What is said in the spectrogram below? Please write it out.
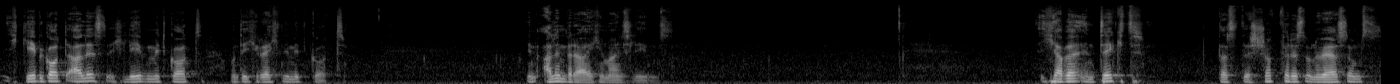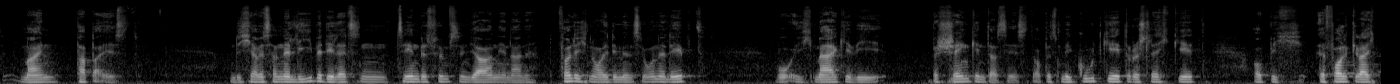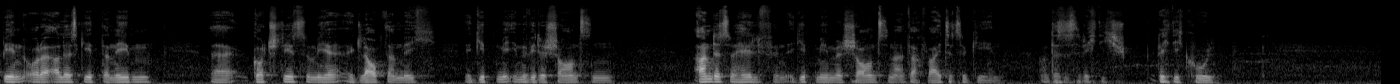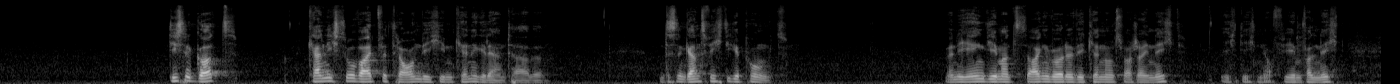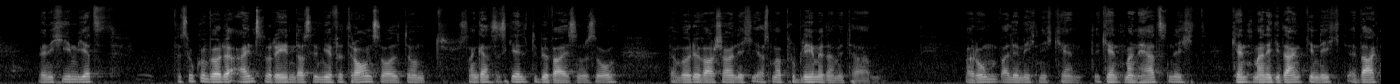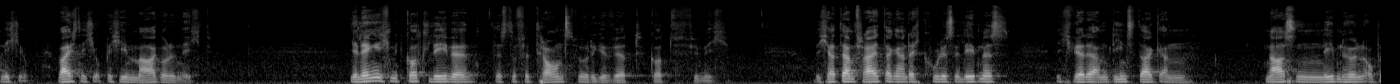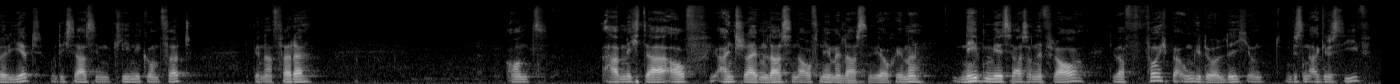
ich gebe Gott alles, ich lebe mit Gott und ich rechne mit Gott. In allen Bereichen meines Lebens. Ich habe entdeckt, dass der Schöpfer des Universums mein Papa ist. Und ich habe seine Liebe die letzten 10 bis 15 Jahre in eine völlig neue Dimension erlebt, wo ich merke, wie beschenkend das ist. Ob es mir gut geht oder schlecht geht, ob ich erfolgreich bin oder alles geht daneben. Äh, Gott steht zu mir, er glaubt an mich, er gibt mir immer wieder Chancen, anderen zu helfen, er gibt mir immer Chancen, einfach weiterzugehen. Und das ist richtig, richtig cool. Dieser Gott kann ich so weit vertrauen, wie ich ihn kennengelernt habe. Und das ist ein ganz wichtiger Punkt. Wenn ich irgendjemand sagen würde, wir kennen uns wahrscheinlich nicht, ich dich auf jeden Fall nicht, wenn ich ihm jetzt versuchen würde einzureden, dass er mir vertrauen sollte und sein ganzes Geld überweisen oder so, dann würde er wahrscheinlich erstmal Probleme damit haben. Warum? Weil er mich nicht kennt. Er kennt mein Herz nicht, kennt meine Gedanken nicht, er nicht, weiß nicht, ob ich ihn mag oder nicht. Je länger ich mit Gott lebe, desto vertrauenswürdiger wird Gott für mich. Ich hatte am Freitag ein recht cooles Erlebnis. Ich werde am Dienstag an Nasennebenhöhlen operiert und ich saß im Klinikum Fürth bin ein Pfarrer und habe mich da auf, einschreiben lassen, aufnehmen lassen, wie auch immer. Neben mir saß eine Frau, die war furchtbar ungeduldig und ein bisschen aggressiv.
